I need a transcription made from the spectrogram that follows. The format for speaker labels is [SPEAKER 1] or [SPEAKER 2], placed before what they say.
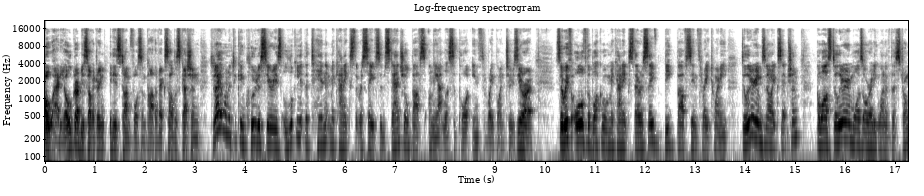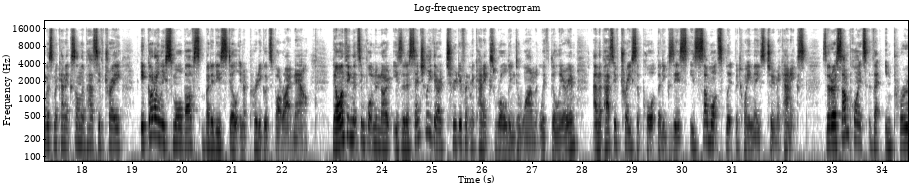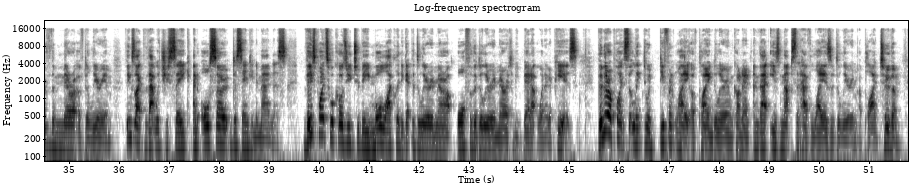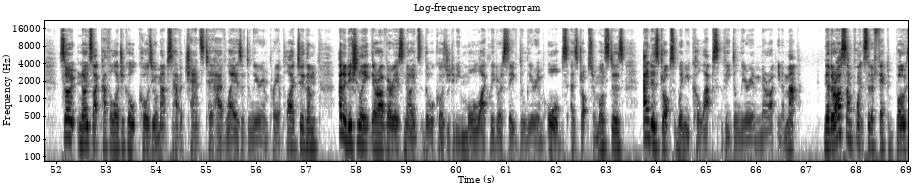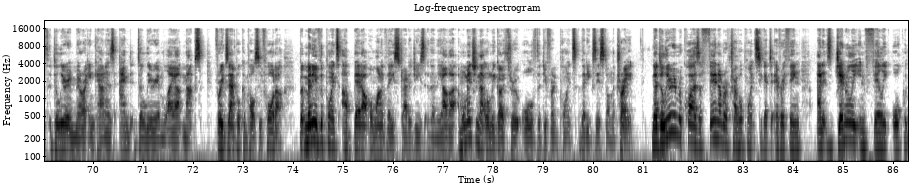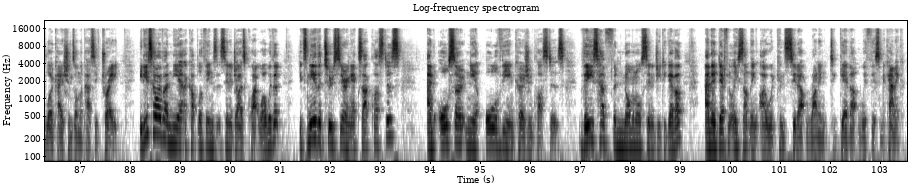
[SPEAKER 1] Oh, howdy all, grab yourself a drink. It is time for some Path of Exile discussion. Today I wanted to conclude a series looking at the 10 mechanics that receive substantial buffs on the Atlas support in 3.20. So with all of the blockable mechanics, they receive big buffs in 320. Delirium's no exception, and whilst Delirium was already one of the strongest mechanics on the passive tree, it got only small buffs, but it is still in a pretty good spot right now. Now, one thing that's important to note is that essentially there are two different mechanics rolled into one with Delirium, and the passive tree support that exists is somewhat split between these two mechanics. So there are some points that improve the mirror of Delirium, things like That Which You Seek, and also Descent into Madness. These points will cause you to be more likely to get the Delirium Mirror or for the Delirium Mirror to be better when it appears. Then there are points that link to a different way of playing Delirium content, and that is maps that have layers of Delirium applied to them. So nodes like Pathological cause your maps to have a chance to have layers of Delirium pre-applied to them. And additionally, there are various nodes that will cause you to be more likely to receive Delirium Orbs as drops from monsters, and as drops when you collapse the Delirium Mirror in a map. Now there are some points that affect both Delirium Mirror encounters and Delirium Layer maps, for example Compulsive Hoarder, but many of the points are better on one of these strategies than the other, and we'll mention that when we go through all of the different points that exist on the tree. Now, Delirium requires a fair number of travel points to get to everything, and it's generally in fairly awkward locations on the passive tree. It is, however, near a couple of things that synergize quite well with it. It's near the two Searing Exarch clusters, and also near all of the incursion clusters. These have phenomenal synergy together, and they're definitely something I would consider running together with this mechanic.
